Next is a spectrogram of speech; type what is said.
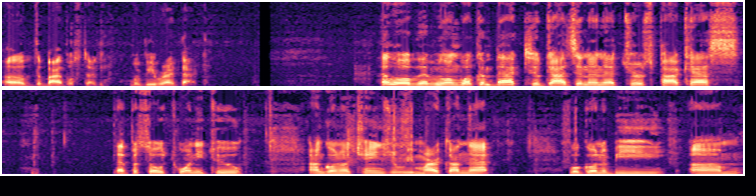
of the Bible study. We'll be right back. Hello, everyone. Welcome back to God's Internet Church Podcast, episode 22. I'm going to change the remark on that. We're going to be um,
